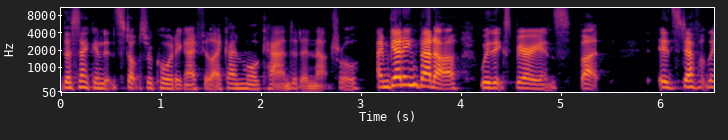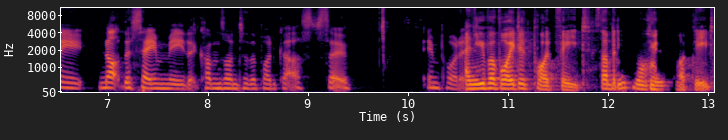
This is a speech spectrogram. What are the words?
the second it stops recording, I feel like I'm more candid and natural. I'm getting better with experience, but it's definitely not the same me that comes onto the podcast. So important. And you've avoided pod feed. Somebody told me pod feed.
